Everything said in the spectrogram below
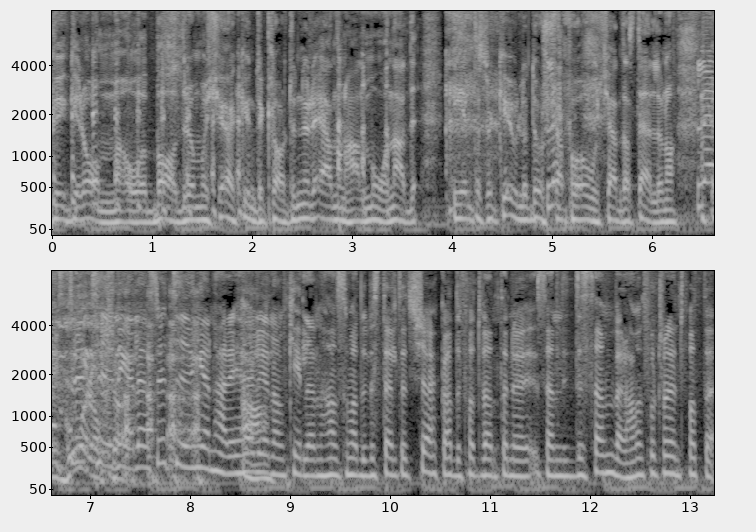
bygger om och badrum och kök är inte klart. Nu är det en och en halv månad. Det är inte så kul att duscha på okända ställen. Och Läste igår också. tidningen, läste du tidningen här i helgen om killen han som hade beställt ett kök och hade fått vänta nu sen i december? Han har fortfarande inte fått det.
